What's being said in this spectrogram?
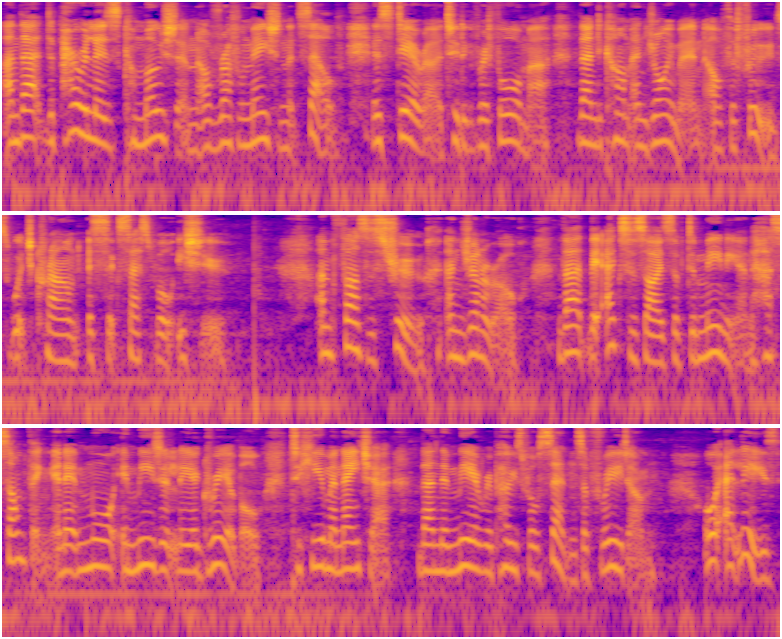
and that the perilous commotion of reformation itself is dearer to the reformer than the calm enjoyment of the fruits which crown its successful issue. And thus it's true, in general, that the exercise of dominion has something in it more immediately agreeable to human nature than the mere reposeful sense of freedom, or at least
